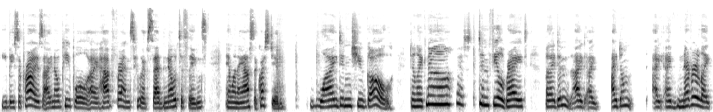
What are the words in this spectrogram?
you'd be surprised. I know people. I have friends who have said no to things, and when I ask the question, "Why didn't you go?" They're like, "No, it just didn't feel right." But I didn't. I I I don't. I I've never like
